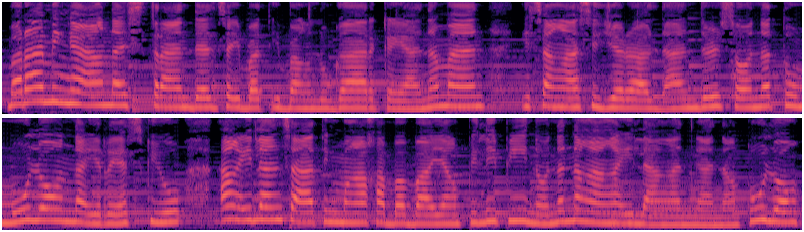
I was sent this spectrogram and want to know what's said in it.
Marami nga ang na-stranded sa iba't ibang lugar kaya naman isa nga si Gerald Anderson na tumulong na i-rescue ang ilan sa ating mga kababayang Pilipino na nangangailangan nga ng tulong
